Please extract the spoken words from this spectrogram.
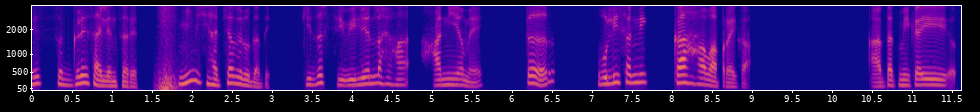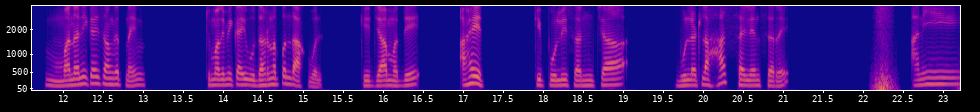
हे सगळे सायलेन्सर आहेत. मी ह्याच्या विरोधात आहे की जर सिव्हिलियनला हा हा नियम आहे तर पोलिसांनी का हा वापरायचा आता मी काही मनाने काही सांगत नाही. तुम्हाला मी काही उदाहरणं पण दाखवल की ज्यामध्ये आहेत की पोलिसांच्या बुलेटला हाच सायलेन्सर आहे. आणि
